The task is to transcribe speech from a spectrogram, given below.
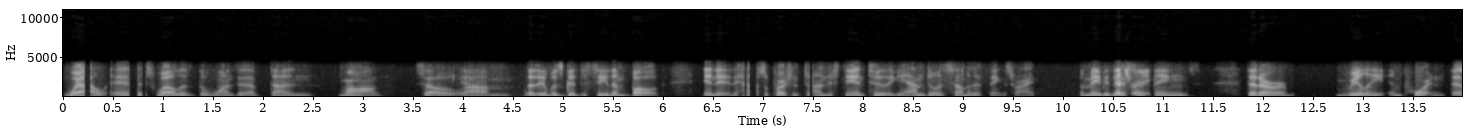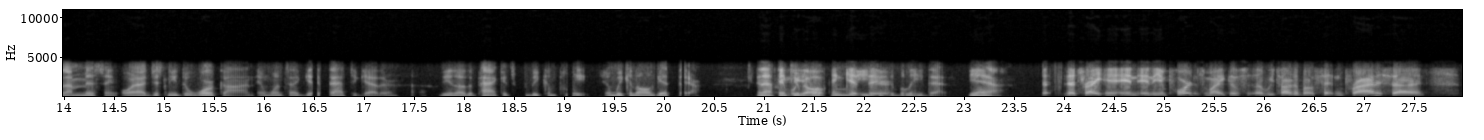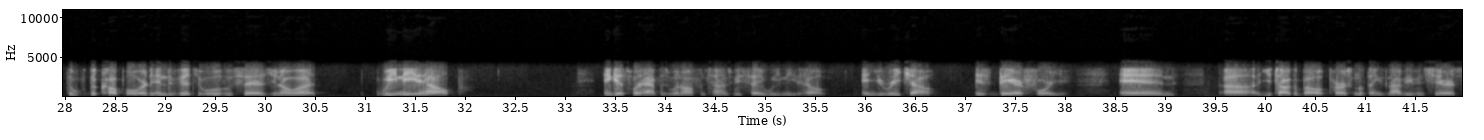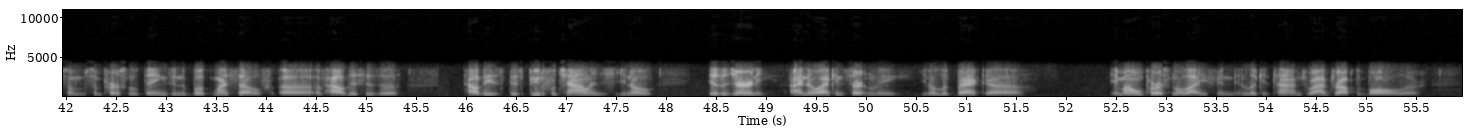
well, and as well as the ones that I've done wrong. So, um, but it was good to see them both, and it helps a person to understand too that yeah, I'm doing some of the things right, but maybe there's That's right. some things that are really important that I'm missing or I just need to work on. And once I get that together, you know, the package will be complete and we can all get there. And I think we all can get there. to believe that. Yeah. That- That's right, and, and, and the importance, Mike, of uh, we talked about setting pride aside. The the couple or the individual who says, you know what, we need help. And guess what happens when oftentimes we say we need help, and you reach out, it's there for you. And uh, you talk about personal things, and I've even shared some some personal things in the book myself uh, of how this is a how this this beautiful challenge, you know, is a journey. I know I can certainly, you know, look back. Uh, in my own personal life and, and look at times where I've dropped the ball or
